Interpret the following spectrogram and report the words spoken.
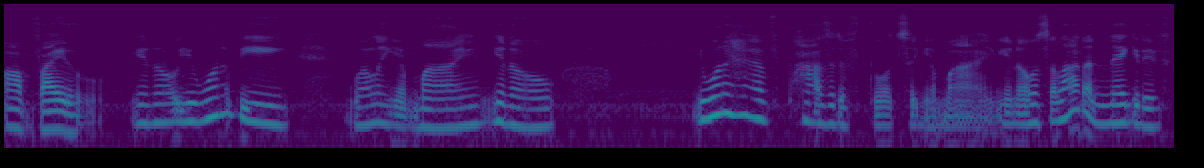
are vital you know, you want to be well in your mind, you know, you want to have positive thoughts in your mind. You know, it's a lot of negative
